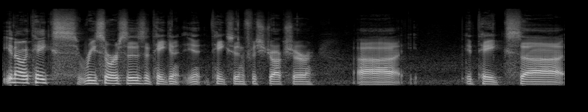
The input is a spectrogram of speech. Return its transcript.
You know, it takes resources. It, take, it takes infrastructure. Uh, it takes uh,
